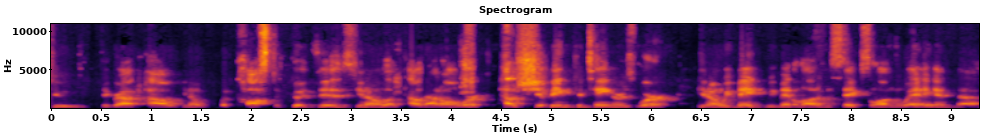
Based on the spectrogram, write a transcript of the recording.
to figure out how, you know, what cost of goods is, you know, like how that all works, how shipping containers work. You know, we've made we've made a lot of mistakes along the way, and uh,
